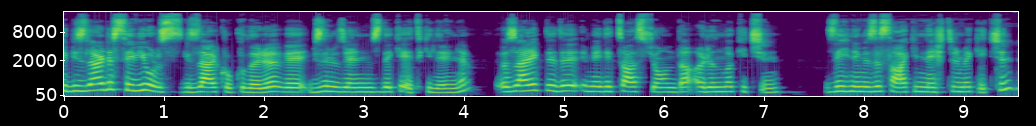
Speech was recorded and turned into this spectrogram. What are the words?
e bizler de seviyoruz güzel kokuları ve bizim üzerimizdeki etkilerini. Özellikle de meditasyonda arınmak için, zihnimizi sakinleştirmek için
